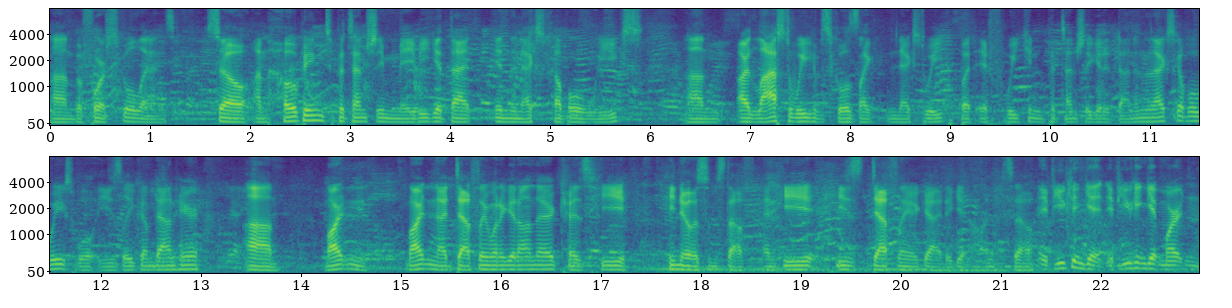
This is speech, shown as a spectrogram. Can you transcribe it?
um, before school ends. So I'm hoping to potentially maybe get that in the next couple of weeks. Um, our last week of school is like next week, but if we can potentially get it done in the next couple of weeks, we'll easily come down here. Um, Martin, Martin, I definitely want to get on there because he he knows some stuff, and he he's definitely a guy to get on. So if you can get if you can get Martin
